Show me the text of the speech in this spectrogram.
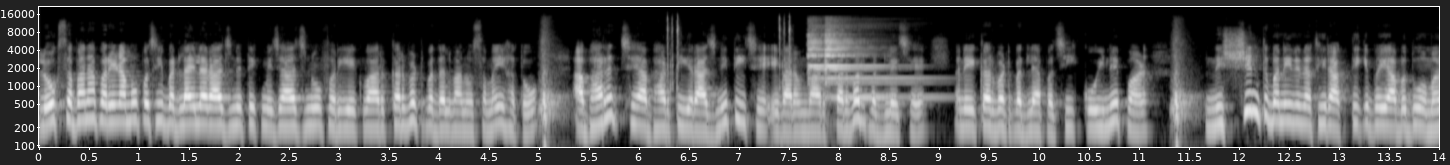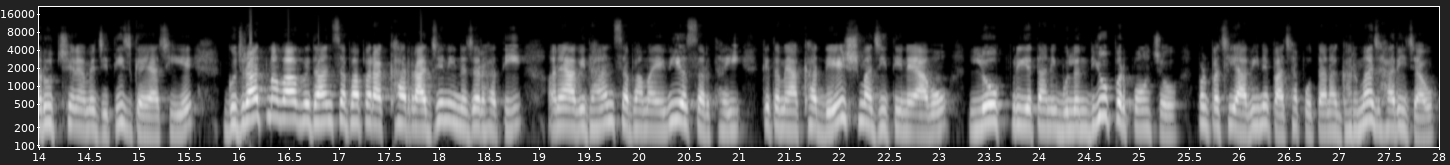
લોકસભાના પરિણામો પછી બદલાયેલા રાજનીતિક મિજાજનો ફરી એકવાર કરવટ બદલવાનો સમય હતો. આ ભારત છે, આ ભારતીય રાજનીતિ છે, એ વારંવાર કરવટ બદલે છે અને એ કરવટ બદલ્યા પછી કોઈને પણ નિશ્ચિંત બનીને નથી રાખતી કે ભાઈ આ બધું અમારું જ છે ને અમે જીતી જ ગયા છીએ. ગુજરાતમાં વાવ વિધાનસભા પર આખા રાજ્યની નજર હતી અને આ વિધાનસભામાં એવી અસર થઈ કે તમે આખા દેશમાં જીતીને આવો, લોકપ્રિયતાની બુલંદીઓ પર પહોંચો, પણ પછી આવીને પાછા પોતાના ઘરમાં જ હારી જાઓ.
